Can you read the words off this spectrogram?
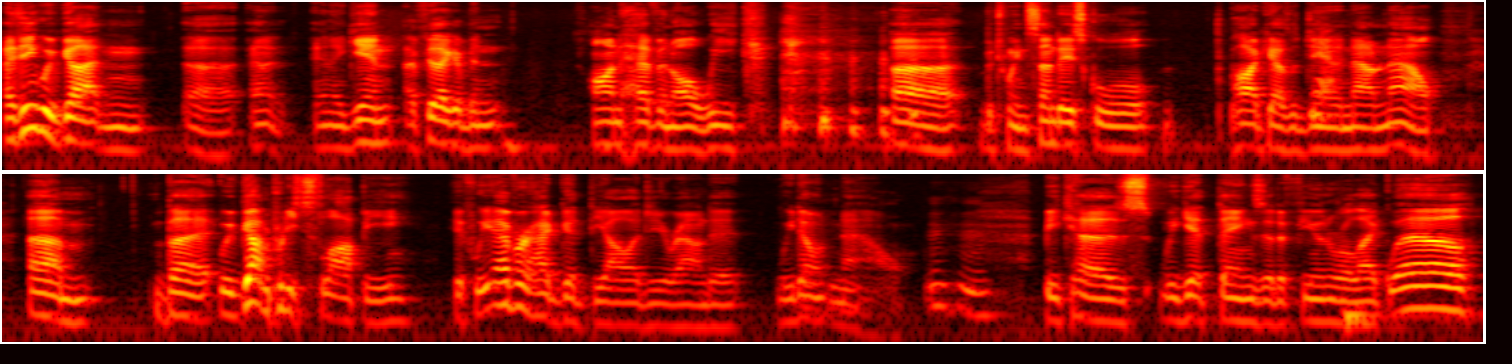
I think we've gotten uh, and and again, I feel like I've been on heaven all week uh, between Sunday school, the podcast with Jan, yeah. and now now. Um, but we've gotten pretty sloppy. If we ever had good theology around it, we don't now, mm-hmm. because we get things at a funeral like, well.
